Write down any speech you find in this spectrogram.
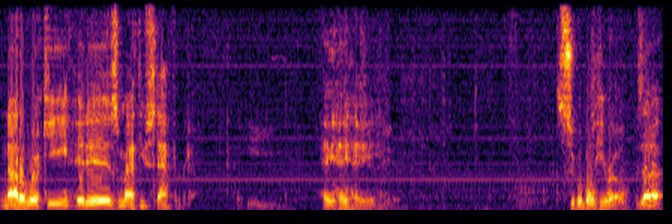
Not a rookie. It is Matthew Stafford. Hey, hey, hey. Super Bowl hero. Is that a?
